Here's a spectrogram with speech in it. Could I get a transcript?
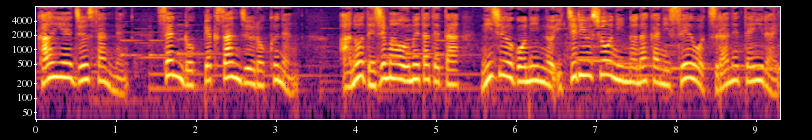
寛永13年、1636年あの出島を埋め立てた25人の一流商人の中に姓を連ねて以来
